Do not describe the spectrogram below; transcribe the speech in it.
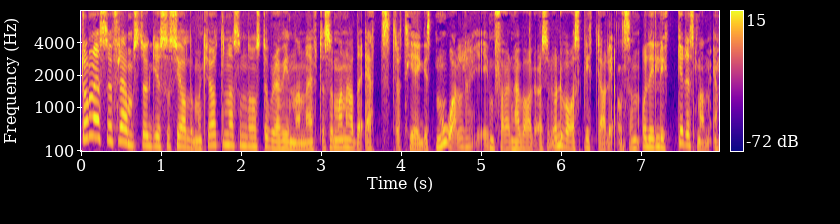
förstone så framstod ju Socialdemokraterna som de stora vinnarna eftersom man hade ett strategiskt mål inför den här valrörelsen och det var att splittra alliansen och det lyckades man med.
